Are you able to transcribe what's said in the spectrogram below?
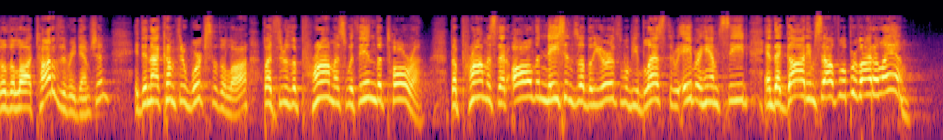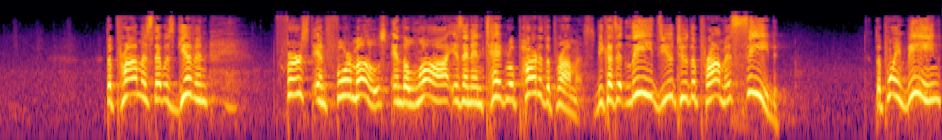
Though the law taught of the redemption, it did not come through works of the law, but through the promise within the Torah. The promise that all the nations of the earth will be blessed through Abraham's seed and that God himself will provide a lamb. The promise that was given first and foremost, and the law is an integral part of the promise because it leads you to the promised seed. The point being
